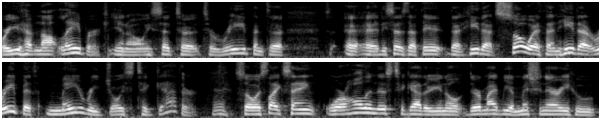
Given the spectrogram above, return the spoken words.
where you have not labored. You know, he said to, to reap and to, and he says that they, that he that soweth and he that reapeth may rejoice together. Hmm. So it's like saying we're all in this together. You know, there might be a missionary who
